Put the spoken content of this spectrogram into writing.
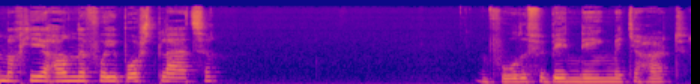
mag je je handen voor je borst plaatsen. En voel de verbinding met je hart.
